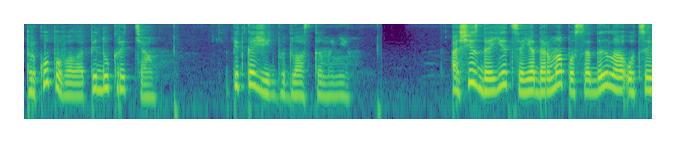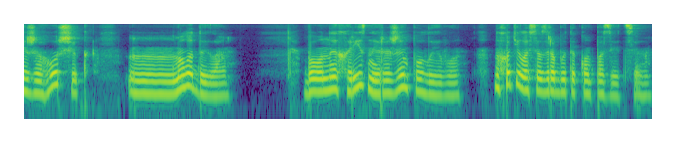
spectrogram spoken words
Прикопувала під укриття. Підкажіть, будь ласка, мені. А ще, здається, я дарма посадила у цей же горщик молодила, бо у них різний режим поливу. Ну, хотілося зробити композицію.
